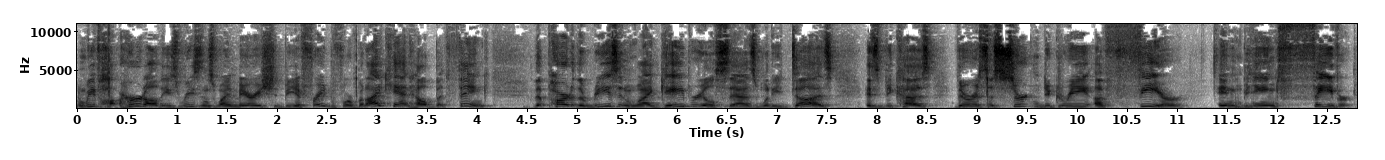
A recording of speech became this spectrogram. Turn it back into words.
and we've heard all these reasons why Mary should be afraid before, but I can't help but think that part of the reason why Gabriel says what he does is because there is a certain degree of fear in being favored.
